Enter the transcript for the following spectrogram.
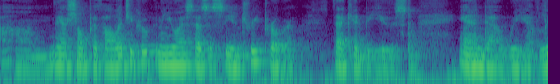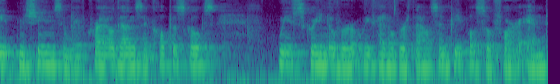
um, National Pathology Group in the U.S. has a see and treat program that can be used. And uh, we have LEEP machines and we have cryoguns and colposcopes. We've screened over, we've had over a thousand people so far, and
